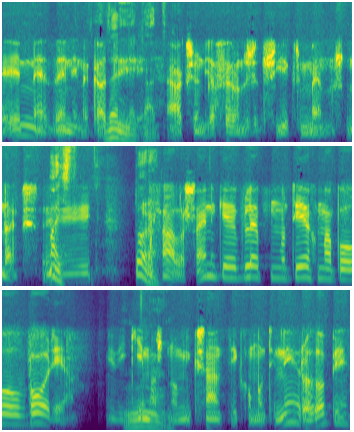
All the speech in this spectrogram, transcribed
Ε, ναι, δεν είναι κάτι, δεν είναι κάτι. άξιο ενδιαφέρον για τους συγκεκριμένους. Εντάξει. Μάλιστα. Ε, Τώρα. θάλασσα είναι και βλέπουμε ότι έχουμε από βόρεια η δική ναι. μας νομή Ξάνθη, Κομωτινή, Ροδόπη,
